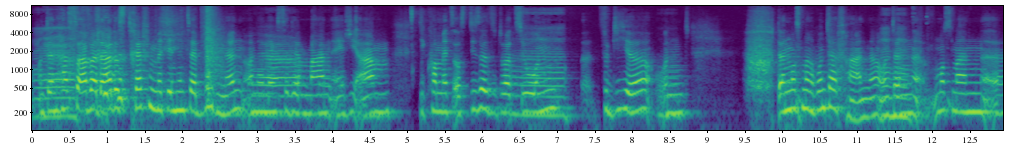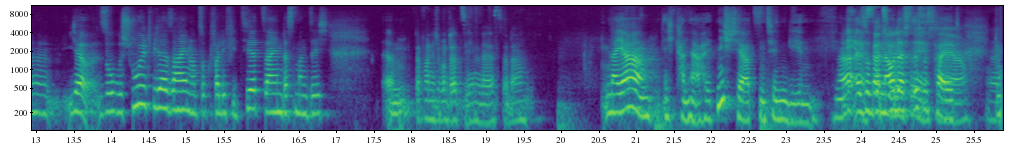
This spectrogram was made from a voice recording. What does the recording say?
Und dann Ja. hast du aber da das Treffen mit den Hinterbliebenen und dann Ja, denkst du dir, Mann, ey, die. Armen, die kommen jetzt aus dieser Situation äh, zu dir und dann muss man runterfahren ne? und dann muss man äh, ja so geschult wieder sein und so qualifiziert sein, dass man sich Davon nicht runterziehen lässt, oder? Naja, ich kann ja halt nicht scherzend hingehen. Ne? also das genau das ist es nicht, halt. ja, ja. Du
